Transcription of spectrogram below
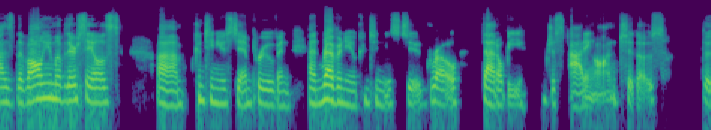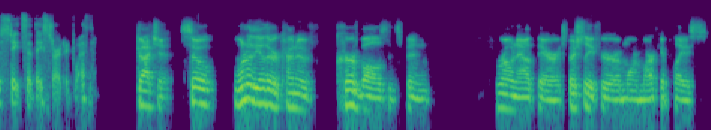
as the volume of their sales um, continues to improve and and revenue continues to grow. That'll be just adding on to those those states that they started with. Gotcha. So one of the other kind of curveballs that's been thrown out there, especially if you're a more marketplace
